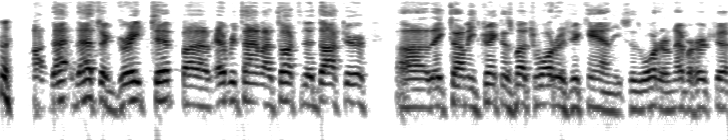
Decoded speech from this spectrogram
that that's a great tip. Uh, every time I talk to the doctor, uh, they tell me drink as much water as you can. He says water will never hurt you.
